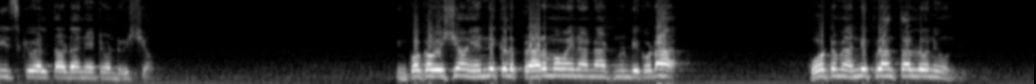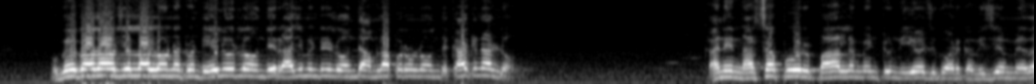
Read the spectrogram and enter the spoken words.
తీసుకువెళ్తాడు అనేటువంటి విషయం. ఇంకొక విషయం ఎన్నికలు ప్రారంభమైన నాటి నుండి కూడా కూటమి అన్ని ప్రాంతాల్లోనే ఉంది. ఉభయ గోదావరి జిల్లాల్లో ఉన్నటువంటి ఏలూరులో ఉంది రాజమండ్రిలో ఉంది అమలాపురంలో ఉంది కాకినాడలో ఉంది. కానీ నర్సాపూర్ పార్లమెంటు నియోజకవర్గ విజయం మీద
